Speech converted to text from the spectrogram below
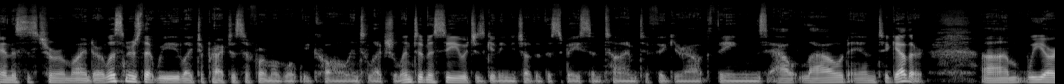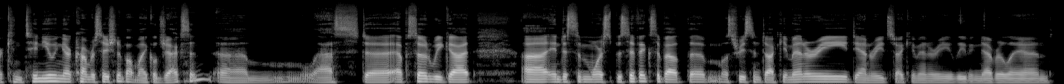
And this is to remind our listeners that we like to practice a form of what we call intellectual intimacy, which is giving each other the space and time to figure out things out loud and together. Um, we are continuing our conversation about Michael Jackson. Um, last uh, episode, we got uh, into some more specifics about the most recent documentary, Dan Reed's documentary, Leaving Neverland.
